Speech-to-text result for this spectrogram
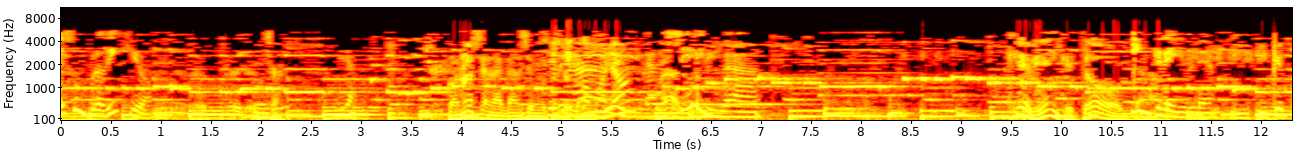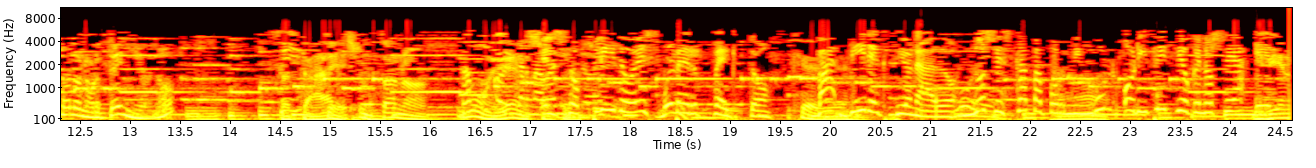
es un prodigio. ¿Conocen la canción? Sí, ustedes? sí, cómo no. La de Gilda. Qué bien que toca. Increíble. Y, y qué tono norteño, ¿no? Total. es un tono. Muy bien. El soplido es perfecto. Qué Va bien. direccionado. No se escapa por ningún orificio que no sea el Bien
